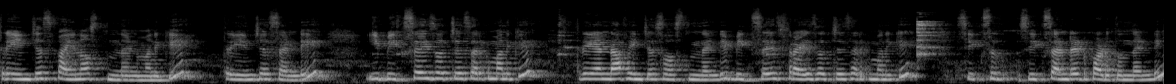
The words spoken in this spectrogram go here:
త్రీ ఇంచెస్ పైన వస్తుందండి మనకి. త్రీ ఇంచెస్ అండి. ఈ బిగ్ సైజ్ వచ్చేసరికి మనకి త్రీ అండ్ హాఫ్ ఇంచెస్ వస్తుందండి. బిగ్ సైజ్ ప్రైస్ వచ్చేసరికి మనకి సిక్స్ సిక్స్ హండ్రెడ్ పడుతుందండి.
